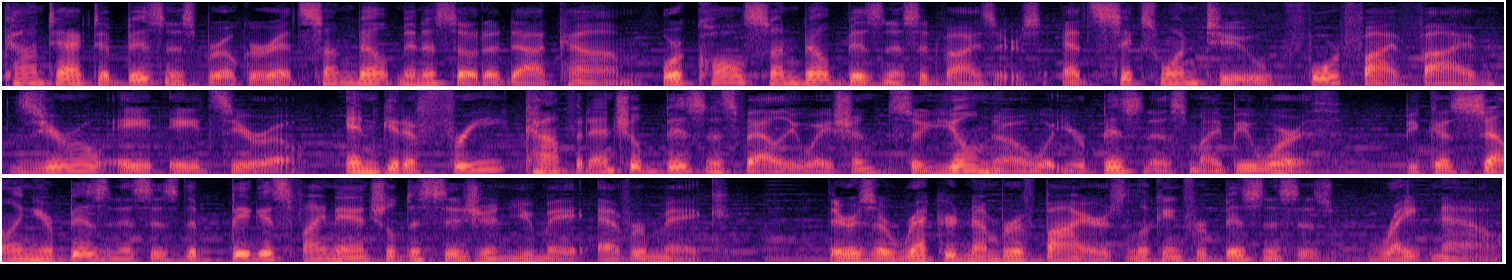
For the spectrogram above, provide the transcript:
Contact a business broker at sunbeltminnesota.com or call Sunbelt Business Advisors at 612 455 0880 and get a free confidential business valuation so you'll know what your business might be worth. Because selling your business is the biggest financial decision you may ever make. There is a record number of buyers looking for businesses right now.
